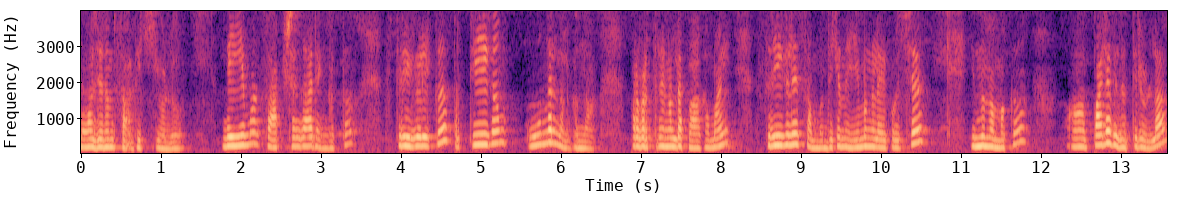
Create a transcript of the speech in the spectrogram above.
മോചനം സാധിക്കുകയുള്ളൂ. നിയമ സാക്ഷരതാ രംഗത്ത് സ്ത്രീകൾക്ക് പ്രത്യേകം ഊന്നൽ നൽകുന്ന പ്രവർത്തനങ്ങളുടെ ഭാഗമായി സ്ത്രീകളെ സംബന്ധിക്കുന്ന നിയമങ്ങളെക്കുറിച്ച് ഇന്ന് നമുക്ക് പല വിധത്തിലുള്ള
